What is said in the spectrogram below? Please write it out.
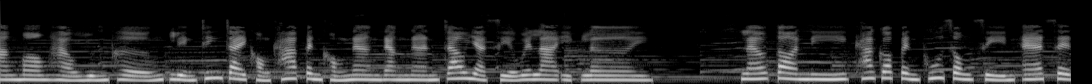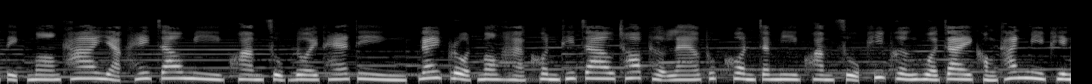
างมองห่าวหยุนเผิง เหลียงจิ้งใจของข้าเป็นของนางดังนั้นเจ้าอย่าเสียเวลาอีกเลย แล้วตอนนี้ข้าก็เป็นผู้ทรงศีลแอสเซติกมองข้าอยากให้เจ้ามีความสุขโดยแท้จริง ได้โปรดมองหาคนที่เจ้าชอบเถอะแล้วทุกคนจะมีความสุขพี่เพิงหัวใจของท่านมีเพียง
